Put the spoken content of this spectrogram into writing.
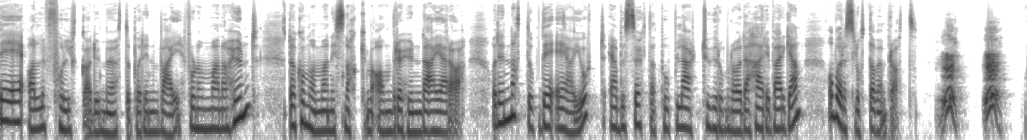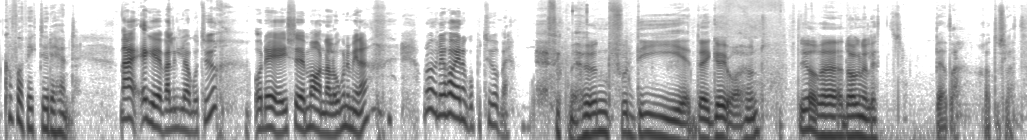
det er alle folka du møter på din vei. For når man har hund, da kommer man i snakk med andre hundeeiere. Og det er nettopp det jeg har gjort. Jeg har besøkt et populært turområde her i Bergen og bare slått av en prat. Hvorfor fikk du deg hund? Nei, jeg er veldig glad i å gå tur, og det er ikke mannen eller ungene mine. Og da vil jeg ha en å gå på tur med. Jeg fikk meg hund fordi det er gøy å ha hund. Det gjør eh, dagene litt bedre, rett og slett.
